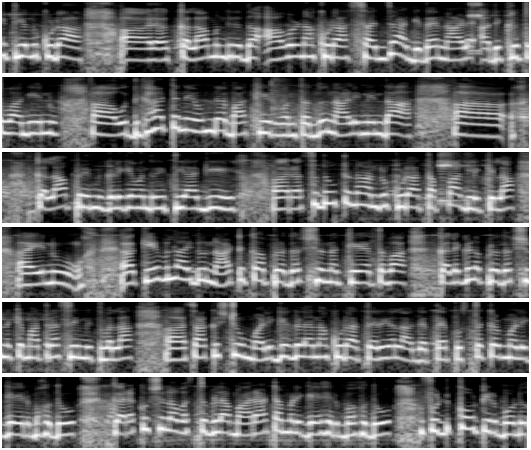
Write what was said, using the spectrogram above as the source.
ರೀತಿಯಲ್ಲೂ ಕೂಡ ಕಲಾಮಂದಿರದ ಆವರಣ ಕೂಡ ಸಜ್ಜಾಗಿದೆ. ನಾಳೆ ಅಧಿಕೃತವಾಗಿ ಏನು ಆ, ಉದ್ಘಾಟನೆಯೊಂದೇ ಬಾಕಿ ಇರುವಂಥದ್ದು ನಾಳಿನಿಂದ ಕಲಾ ಪ್ರೇಮಿಗಳಿಗೆ ಒಂದು ರೀತಿಯಾಗಿ ರಸದೌತನ ಅಂದರೂ ಕೂಡ ತಪ್ಪಾಗಲಿಕ್ಕಿಲ್ಲ. ಏನು ಕೇವಲ ಇದು ನಾಟಕ ಪ್ರದರ್ಶನಕ್ಕೆ ಅಥವಾ ಕಲೆಗಳ ಪ್ರದರ್ಶನಕ್ಕೆ ಮಾತ್ರ ಸೀಮಿತವಲ್ಲ ಸಾಕಷ್ಟು ಮಳಿಗೆಗಳನ್ನು ಕೂಡ ತೆರೆಯಲಾಗುತ್ತೆ. ಪುಸ್ತಕ ಮಳಿಗೆ ಇರಬಹುದು ಕರಕುಶಲ ವಸ್ತುಗಳ ಮಾರಾಟ ಮಳಿಗೆ ಇರಬಹುದು ಫುಡ್ ಕೋರ್ಟ್ ಇರಬಹುದು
